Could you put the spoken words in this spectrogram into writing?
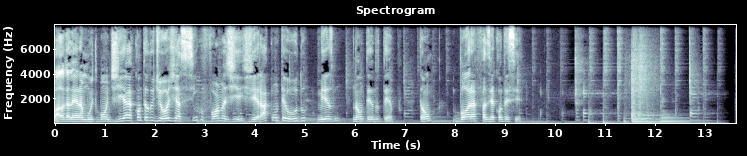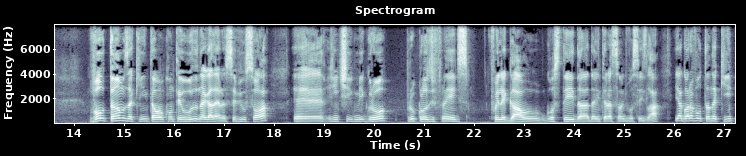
Fala galera, muito bom dia. Conteúdo de hoje é as 5 formas de gerar conteúdo mesmo não tendo tempo. Então, bora fazer acontecer. Voltamos aqui então ao conteúdo, né, galera? Você viu só? É, a gente migrou pro Close Friends. Foi legal, gostei da, da interação de vocês lá. E agora voltando aqui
